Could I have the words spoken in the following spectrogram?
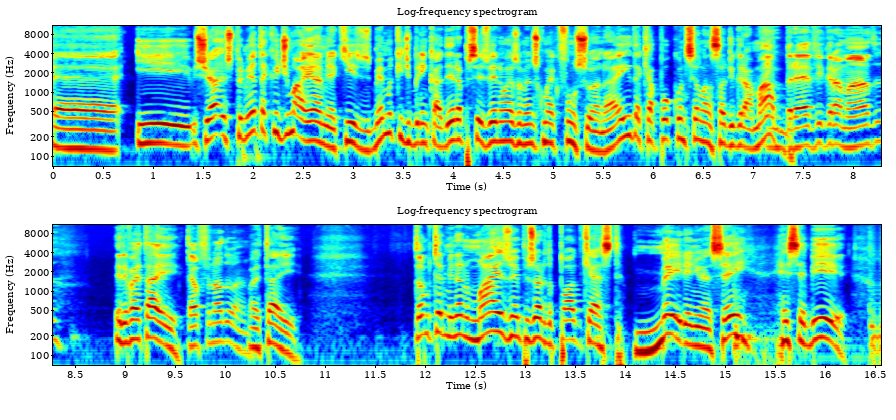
é, e já experimenta aqui o de Miami, aqui, mesmo aqui de brincadeira, para vocês verem mais ou menos como é que funciona. Aí daqui a pouco, quando você lançar o de Em gramado, breve, gramado, ele vai estar aí. até o final do ano. Vai estar aí. Estamos terminando mais um episódio do podcast Made in USA. Recebi o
